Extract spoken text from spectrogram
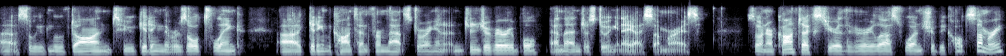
Uh, so we've moved on to getting the results link, uh, getting the content from that, storing it in a Jinja variable, and then just doing an AI summarize. So in our context here, the very last one should be called summary.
